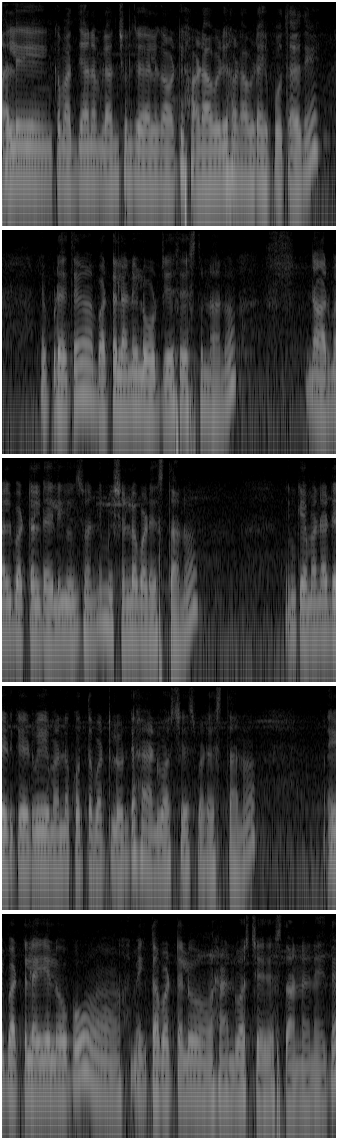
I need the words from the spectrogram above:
మళ్ళీ ఇంకా మధ్యాహ్నం లంచులు చేయాలి కాబట్టి హడావిడి హడావిడి అయిపోతుంది. ఎప్పుడైతే బట్టలన్నీ లోడ్ చేసేస్తున్నాను నార్మల్ బట్టలు డైలీ యూజ్ అన్నీ మిషన్లో పడేస్తాను. ఇంకేమైనా డెడికేట్వి ఏమైనా కొత్త బట్టలు ఉంటే హ్యాండ్ వాష్ చేసి పడేస్తాను. ఈ బట్టలు అయ్యేలోపు మిగతా బట్టలు హ్యాండ్ వాష్ చేసేస్తాను నేనైతే.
